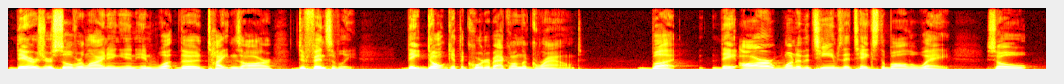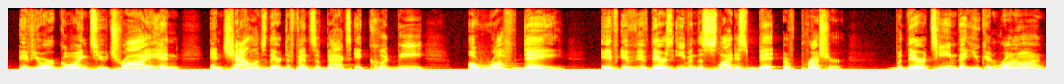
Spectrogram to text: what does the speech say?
there's your silver lining in in what the Titans are defensively. They don't get the quarterback on the ground, but they are one of the teams that takes the ball away. So if you're going to try and and challenge their defensive backs, it could be a rough day if if, if there's even the slightest bit of pressure. But they're a team that you can run on,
